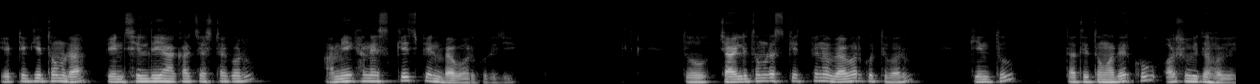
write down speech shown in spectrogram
এটিকে তোমরা পেন্সিল দিয়ে আঁকার চেষ্টা করো? আমি এখানে স্কেচ পেন ব্যবহার করেছি। তো চাইলে তোমরা স্কেচ পেনও ব্যবহার করতে পারো। কিন্তু তাতে তোমাদের খুব অসুবিধা হবে।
